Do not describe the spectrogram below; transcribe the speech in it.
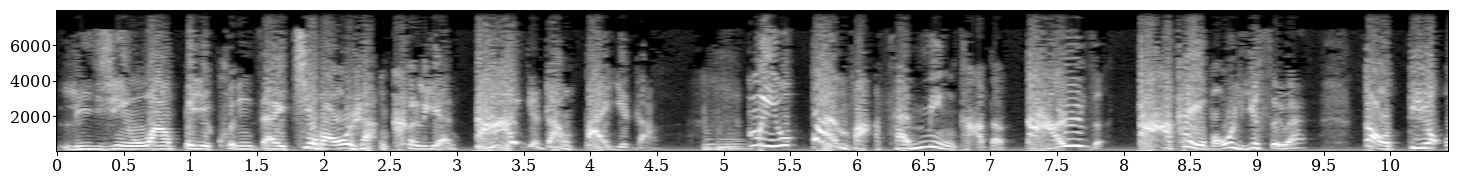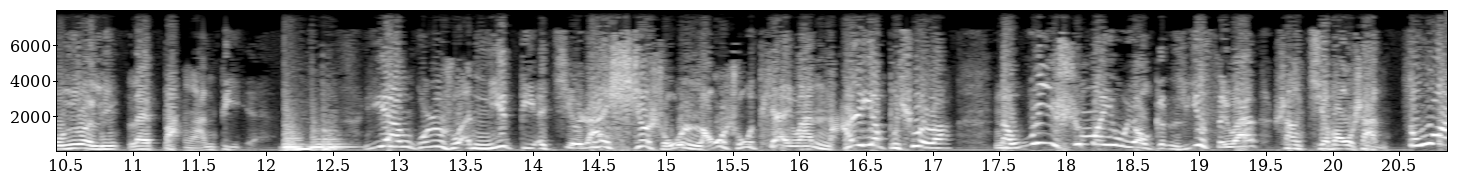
李靖王被困在捷宝山，可怜打一仗败一仗，没有办法，才命他的大儿子大太保李嗣源到刁恶岭来办俺爹。杨贵说：“你爹既然洗手老守田园，哪儿也不去了，那为什么又要跟李思源上鸡宝山走马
